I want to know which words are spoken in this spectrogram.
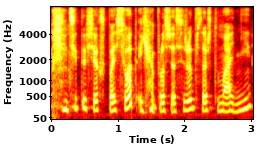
прилетит и всех спасет. Я просто сейчас сижу, представляю, что мы одни,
